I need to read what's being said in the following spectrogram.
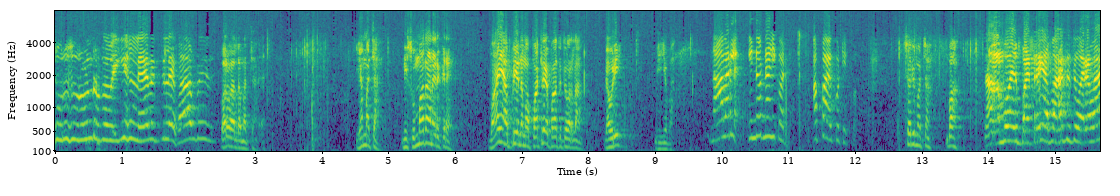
சுறுசுறுன்னு இருக்கும் வெயில் நேரத்துல சாப்பிடு. பரவாயில்ல மச்சான். ஏன் மச்சான் நீ சும்மா தானே இருக்கிற? வாய அப்படியே நம்ம பட்டறைய பார்த்துட்டு வரலாம். கௌரி நீங்க வா. நான் வரல. இன்னொரு நாளைக்கு வரேன். அப்பா கூட்டிட்டு போ. சரி மச்சான் வா. நான் போய் பட்டறைய பார்த்துட்டு வரவா?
